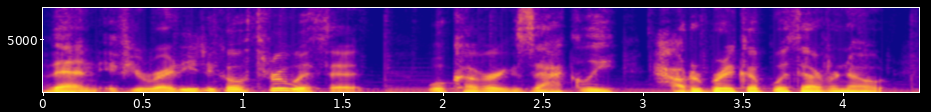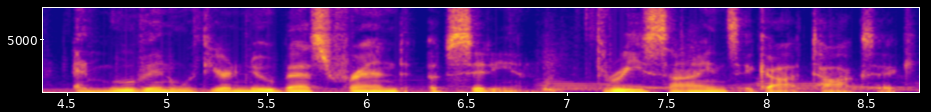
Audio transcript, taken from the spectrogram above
Then, if you're ready to go through with it, we'll cover exactly how to break up with Evernote and move in with your new best friend, Obsidian. Three signs it got toxic.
